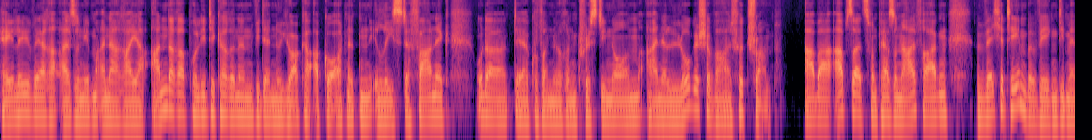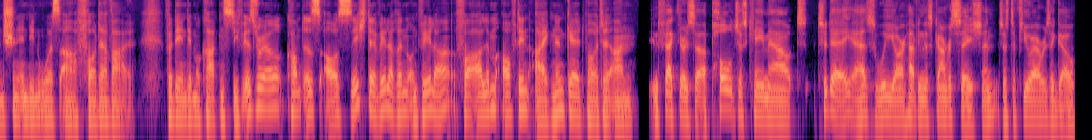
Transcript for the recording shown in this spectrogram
Haley wäre also neben einer Reihe anderer Politikerinnen wie der New Yorker Abgeordneten Elise Stefanik oder der Gouverneurin Christy Noem eine logische Wahl für Trump. Aber abseits von Personalfragen, welche Themen bewegen die Menschen in den USA vor der Wahl? Für den Demokraten Steve Israel kommt es aus Sicht der Wählerinnen und Wähler vor allem auf den eigenen Geldbeutel an. In fact, there's a poll just came out today as we are having this conversation just a few hours ago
